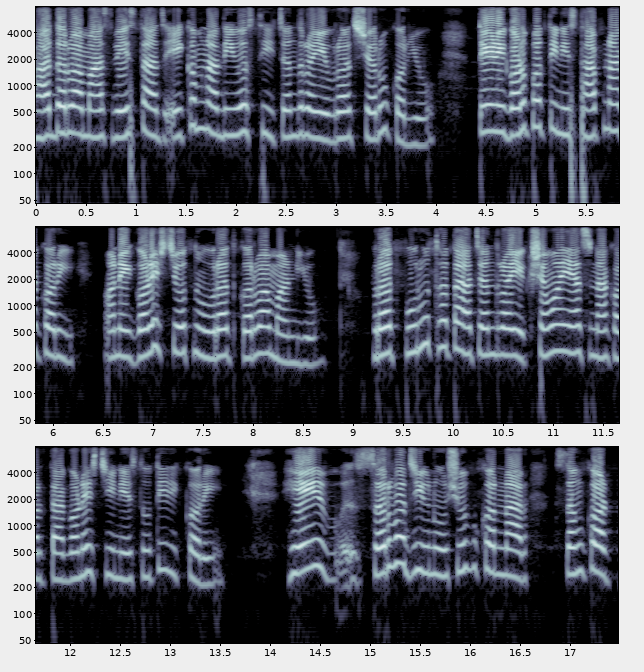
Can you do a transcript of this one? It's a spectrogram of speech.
ભાદરવા માસ બેસતા જ એકમના દિવસથી ચંદ્રએ વ્રત શરૂ કર્યું. તેણે ગણપતિની સ્થાપના કરી અને ગણેશ ચોથનું વ્રત કરવા માંડ્યું. વ્રત પૂરું થતાં ચંદ્રએ ક્ષમાયાચના કરતા ગણેશજીને સ્તુતિ કરી. હે સર્વજીવનું શુભ કરનાર સંકટ,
